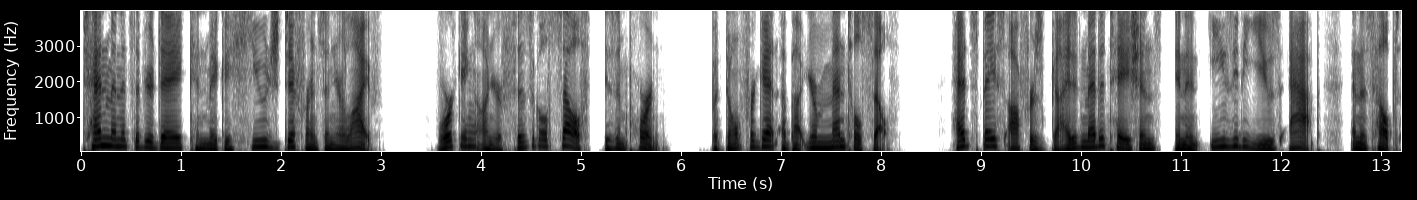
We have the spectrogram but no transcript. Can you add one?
10 minutes of your day can make a huge difference in your life. Working on your physical self is important, but don't forget about your mental self. Headspace offers guided meditations in an easy to use app and has helped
